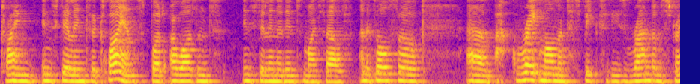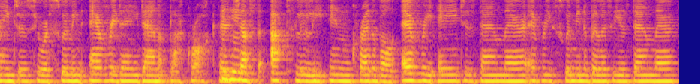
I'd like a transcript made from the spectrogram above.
try and instill into clients, but I wasn't instilling it into myself. And it's also um, a great moment to speak to these random strangers who are swimming every day down at Blackrock. They're Mhm. just absolutely incredible. Every age is down there, every swimming ability is down there.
